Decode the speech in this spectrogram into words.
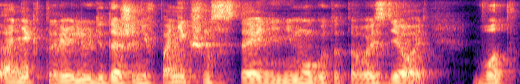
а некоторые люди даже не в поникшем состоянии не могут этого сделать. Вот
